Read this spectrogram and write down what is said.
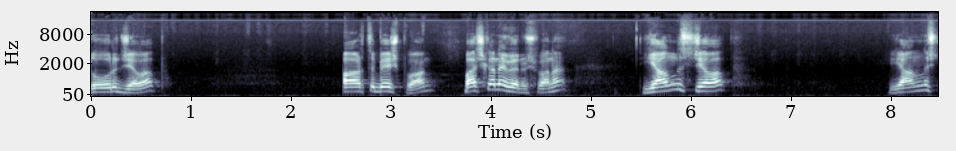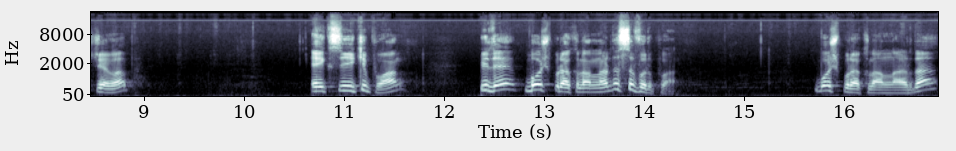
doğru cevap artı 5 puan. Başka ne vermiş bana? Yanlış cevap yanlış cevap eksi 2 puan. Bir de boş bırakılanlarda 0 puan. Boş bırakılanlarda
